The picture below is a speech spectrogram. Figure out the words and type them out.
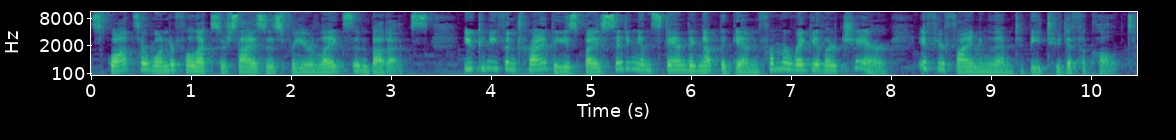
Squats are wonderful exercises for your legs and buttocks. You can even try these by sitting and standing up again from a regular chair if you're finding them to be too difficult.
